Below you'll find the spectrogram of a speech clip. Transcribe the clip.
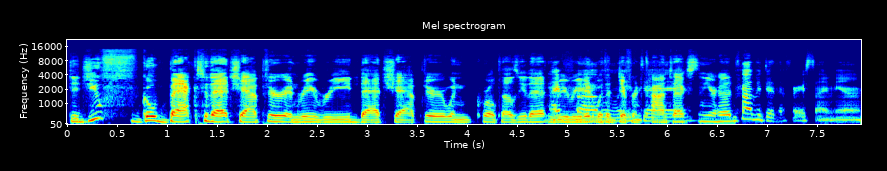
Did you f- go back to that chapter and reread that chapter when Quirrell tells you that and I reread it with a different did. context in your head? Probably did the first time, yeah.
